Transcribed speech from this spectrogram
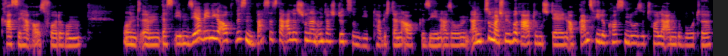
krasse Herausforderungen. Und ähm, dass eben sehr wenige auch wissen, was es da alles schon an Unterstützung gibt, habe ich dann auch gesehen. Also an zum Beispiel Beratungsstellen, auch ganz viele kostenlose, tolle Angebote.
